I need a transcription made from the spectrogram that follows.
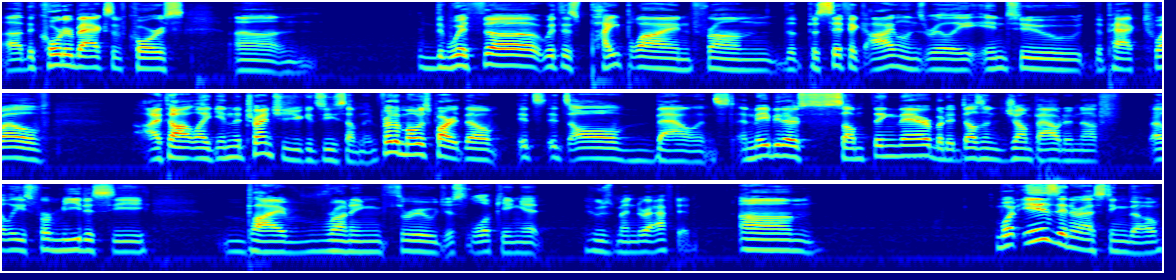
uh, the quarterbacks, of course. Um, with uh, with this pipeline from the Pacific Islands really into the Pac-12, I thought like in the trenches you could see something. For the most part, though, it's it's all balanced, and maybe there's something there, but it doesn't jump out enough, at least for me to see by running through just looking at who's been drafted. Um, what is interesting though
